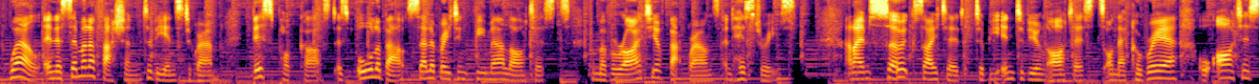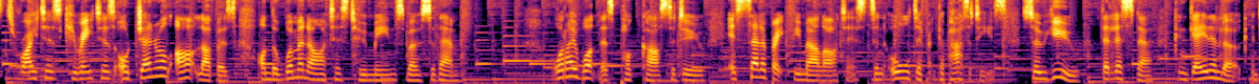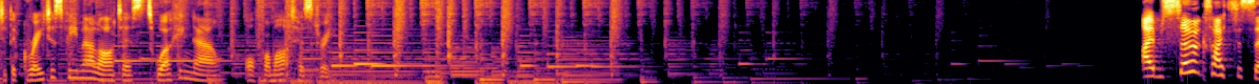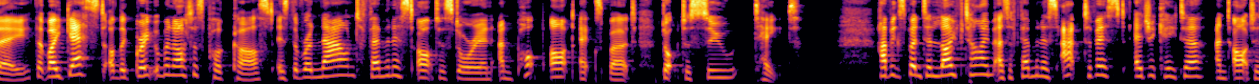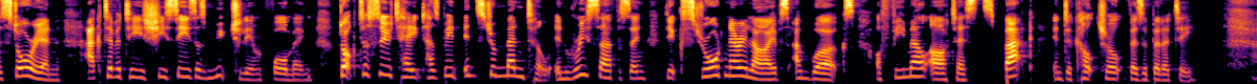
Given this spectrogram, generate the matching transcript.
Well, in a similar fashion to the Instagram, this podcast is all about celebrating female artists from a variety of backgrounds and histories. And I'm so excited to be interviewing artists on their career, or artists, writers, curators, or general art lovers on the woman artist who means most to them. What I want this podcast to do is celebrate female artists in all different capacities, so you, the listener, can gain a look into the greatest female artists working now or from art history. I'm so excited to say that my guest on the Great Women Artists podcast is the renowned feminist art historian and pop art expert, Dr. Sue Tate. Having spent a lifetime as a feminist activist, educator, and art historian, activities she sees as mutually informing, Dr. Sue Tate has been instrumental in resurfacing the extraordinary lives and works of female artists back into cultural visibility.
